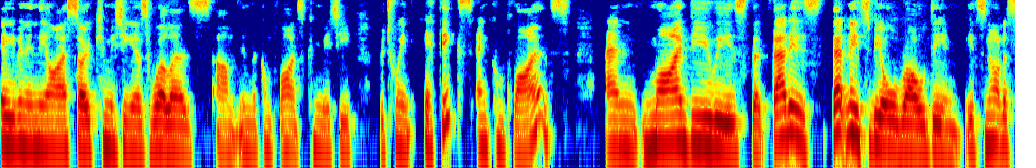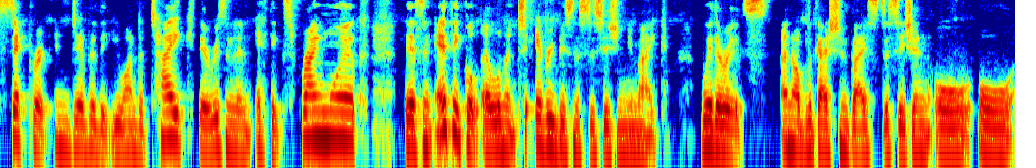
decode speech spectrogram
even in the ISO committee as well as um, in the compliance committee, between ethics and compliance. And my view is that that is that needs to be all rolled in. It's not a separate endeavour that you undertake. There isn't an ethics framework. There's an ethical element to every business decision you make whether it's an obligation based decision or or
